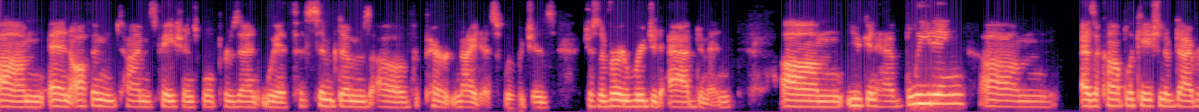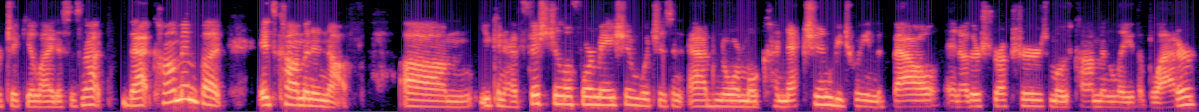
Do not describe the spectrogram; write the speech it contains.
Um, and oftentimes, patients will present with symptoms of peritonitis, which is just a very rigid abdomen. Um, you can have bleeding um, as a complication of diverticulitis. It's not that common, but it's common enough. Um, you can have fistula formation, which is an abnormal connection between the bowel and other structures, most commonly the bladder.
